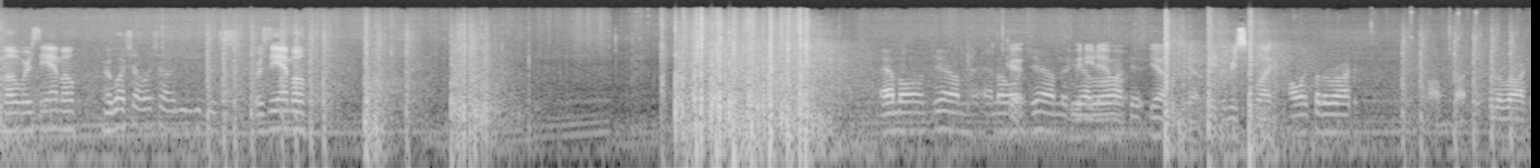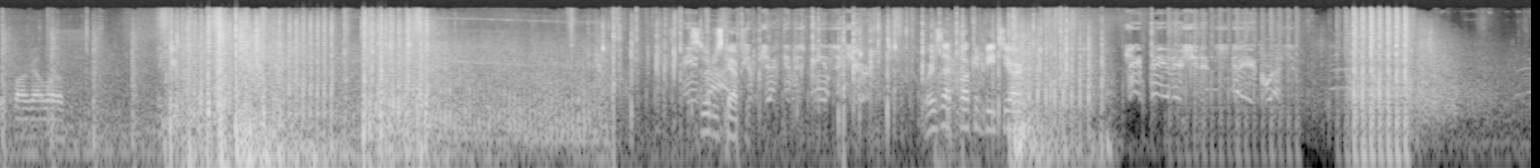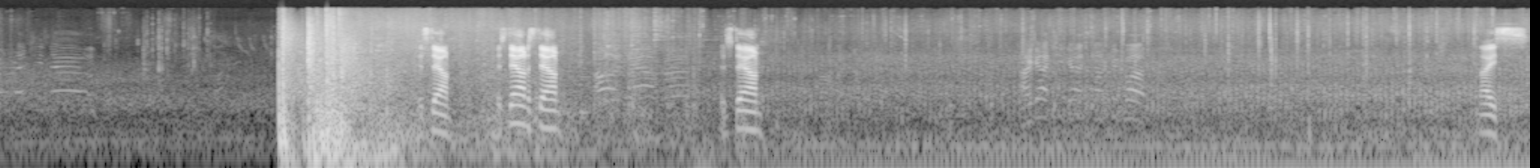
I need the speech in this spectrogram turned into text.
ammo? Where's the ammo? Hey, watch out, watch out, I need to get this. Where's the ammo? Ammo on Jim. Ammo Okay, on Jim if we you have a ammo. rocket. Yeah, yeah, need to resupply. Only for the rocket. Oh, fuck for the rockets all I got left. Thank you. Saluda's captured. Objective is being secured. Where's that fucking BTR? Keep the initiative. Stay aggressive. It's down. It's down, it's down. It's down. I got you guys. Don't give up. Nice.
